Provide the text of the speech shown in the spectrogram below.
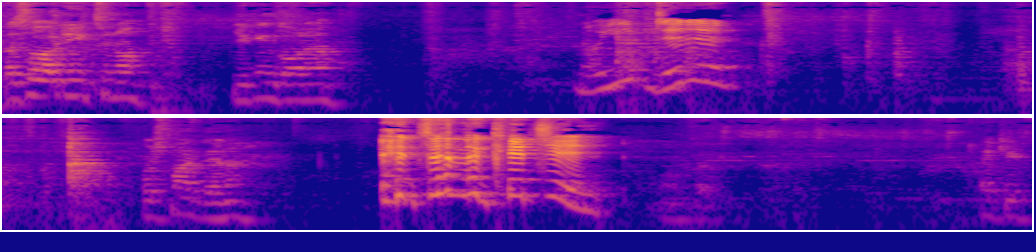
That's all I need to know. You can go now. No, you didn't. Where's my dinner? It's in the kitchen. Okay. Thank you.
